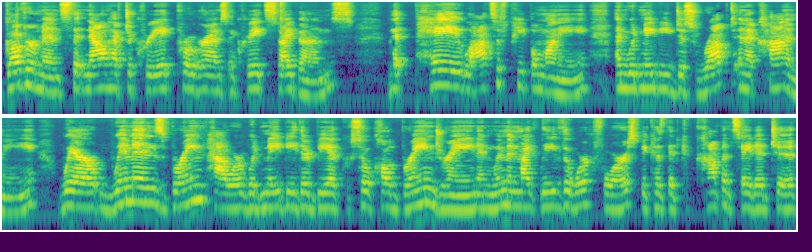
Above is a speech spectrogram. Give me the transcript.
governments that now have to create programs and create stipends that pay lots of people money and would maybe disrupt an economy where women's brain power would maybe there'd be a so-called brain drain and women might leave the workforce because they'd get compensated to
